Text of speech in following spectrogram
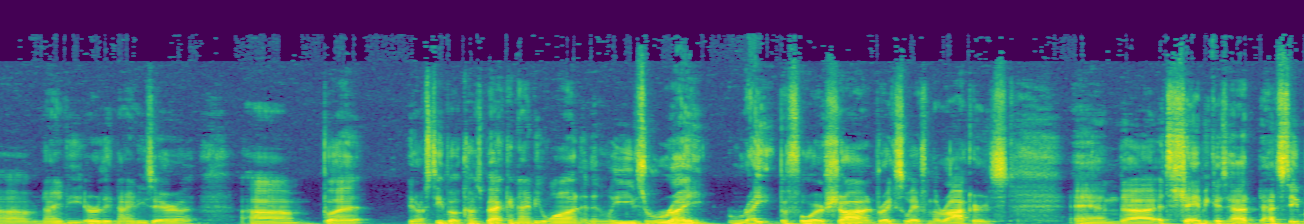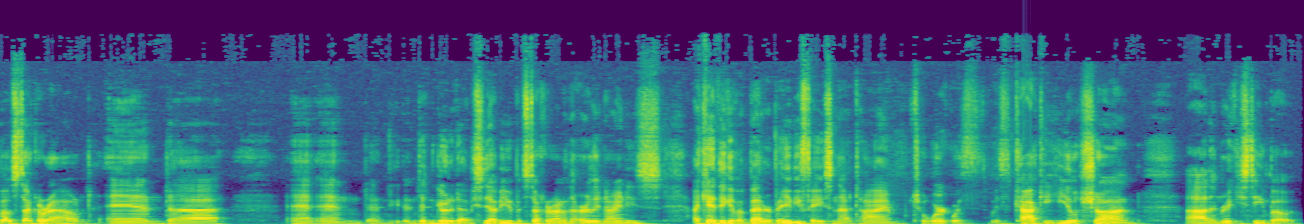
um, '90 early '90s era. Um, but you know, Steamboat comes back in '91 and then leaves right right before Shawn breaks away from the Rockers, and uh, it's a shame because had had Steamboat stuck around and. Uh, and, and, and didn't go to WCW, but stuck around in the early '90s. I can't think of a better babyface in that time to work with with cocky heel Shawn uh, than Ricky Steamboat.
